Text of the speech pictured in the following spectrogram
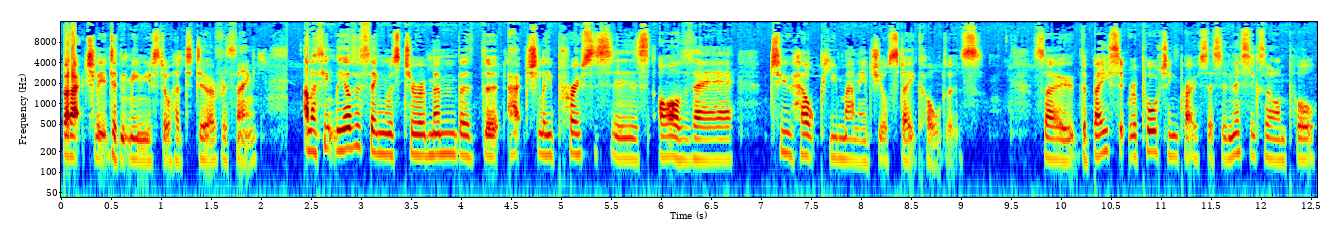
but actually it didn't mean you still had to do everything. And I think the other thing was to remember that actually processes are there to help you manage your stakeholders. So the basic reporting process in this example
